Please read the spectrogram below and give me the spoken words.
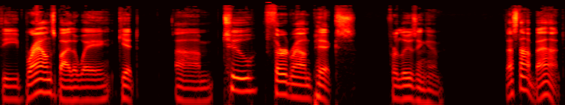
the Browns, by the way, get um, two third round picks for losing him. That's not bad.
